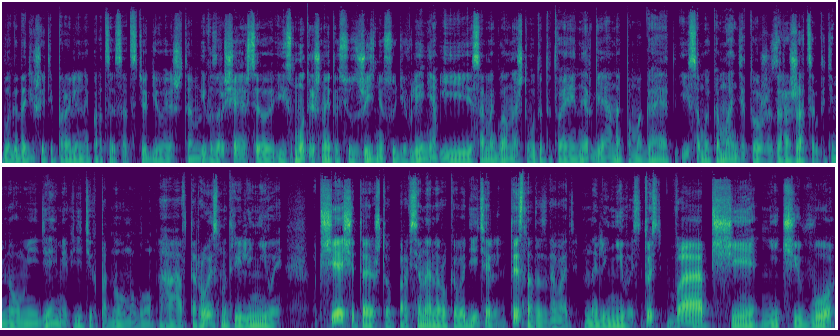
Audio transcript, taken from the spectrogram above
благодаришь эти параллельные процессы, отстегиваешь там, и возвращаешься, и смотришь на это все с жизнью, с удивлением. И самое главное, что вот эта твоя энергия, она помогает и самой команде тоже заражаться вот этими новыми идеями, видеть их под новым углом. А второе, смотри, ленивый. Вообще я считаю, что профессиональный руководитель, тест надо сдавать на ленивость. То есть вообще ничего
